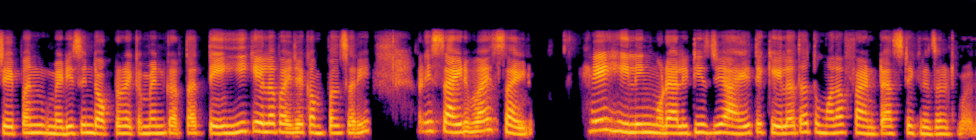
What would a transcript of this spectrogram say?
जे पण मेडिसिन डॉक्टर रिकमेंड करतात तेही केलं पाहिजे कंपल्सरी आणि साइड बाय साइड हे हीलिंग मोडॅलिटीज जे आहे ते केलं तर तुम्हाला फॅन्टास्टिक रिझल्ट मिळेल.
